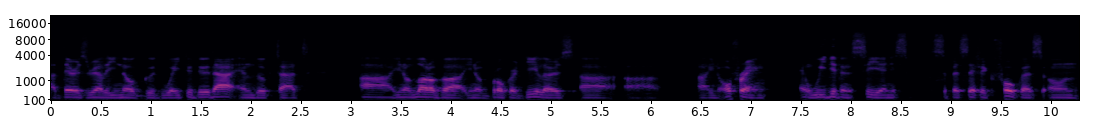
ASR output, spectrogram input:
uh, there's really no good way to do that and looked at uh, you know a lot of uh, you know broker dealers uh, uh, uh, know offering and we didn't see any specific focus on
